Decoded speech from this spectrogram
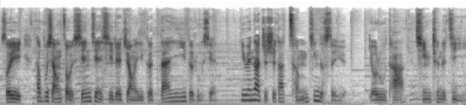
所以他不想走《仙剑》系列这样一个单一的路线，因为那只是他曾经的岁月，犹如他青春的记忆。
